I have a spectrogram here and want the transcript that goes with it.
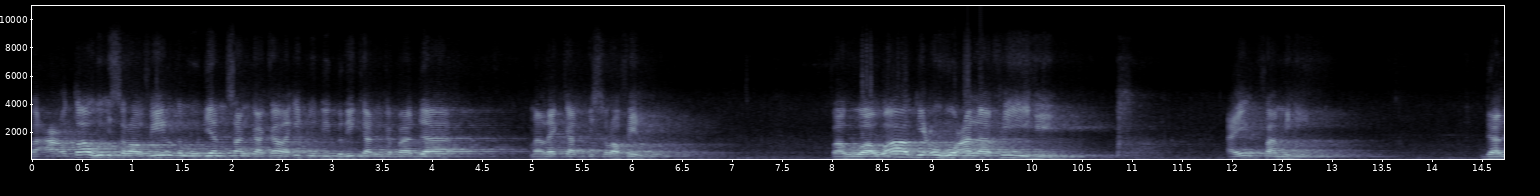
fa'atahu Israfil kemudian sangkakala itu diberikan kepada malaikat Israfil. Fahuwa wadi'uhu ala fihi ay famihi. Dan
